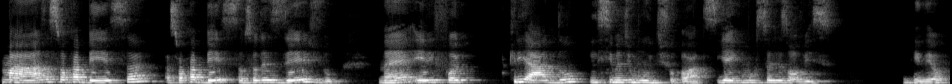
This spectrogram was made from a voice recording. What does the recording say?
Mas a sua cabeça, a sua cabeça, o seu desejo, né? Ele foi criado em cima de muitos chocolates. E aí, como você resolve isso? Entendeu?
